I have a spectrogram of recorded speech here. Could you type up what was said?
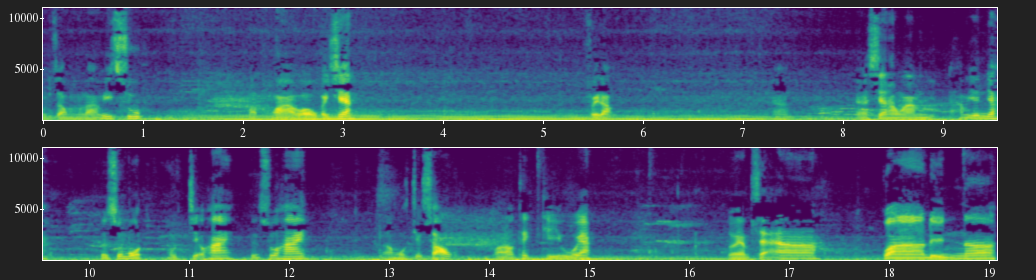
một dòng lá mít su. Mặt hoa vào cánh sen. Phê lắm. À, sen hồng hàm, hàm yên nhá. Đơn số 1 1 triệu 2 đơn số 2 là 1 triệu 6 bạn nào thích thì hú em. Rồi em sẽ qua đến ờ,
